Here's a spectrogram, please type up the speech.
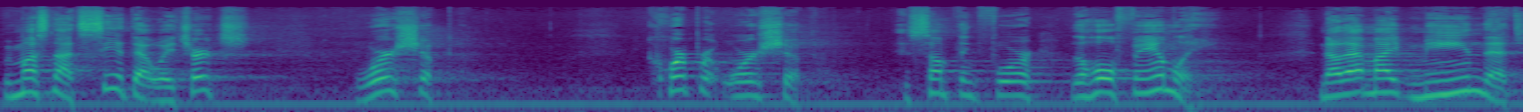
we must not see it that way. Church worship, corporate worship, is something for the whole family. Now, that might mean that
